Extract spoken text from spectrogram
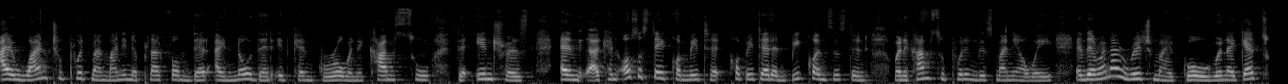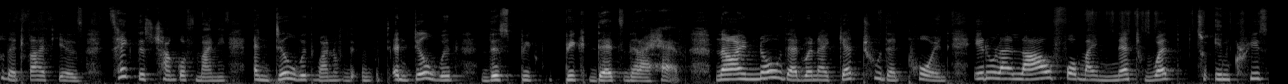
I want to put my money in a platform that I know that it can grow when it comes to the interest. And I can also stay committed, committed and be consistent when it comes to putting this money away. And then when I reach my goal, when I get to that five years, take this chunk of money and deal with one of the, and deal with this big big debt that I have. Now I know that when I get to that point, it will allow for my net worth to increase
